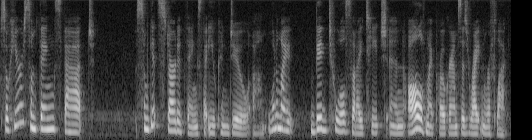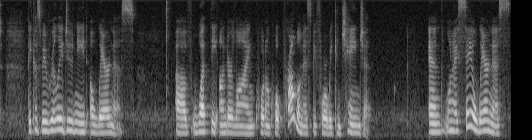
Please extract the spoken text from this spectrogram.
So, here are some things that, some get started things that you can do. Um, one of my big tools that I teach in all of my programs is write and reflect, because we really do need awareness of what the underlying quote unquote problem is before we can change it. And when I say awareness,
